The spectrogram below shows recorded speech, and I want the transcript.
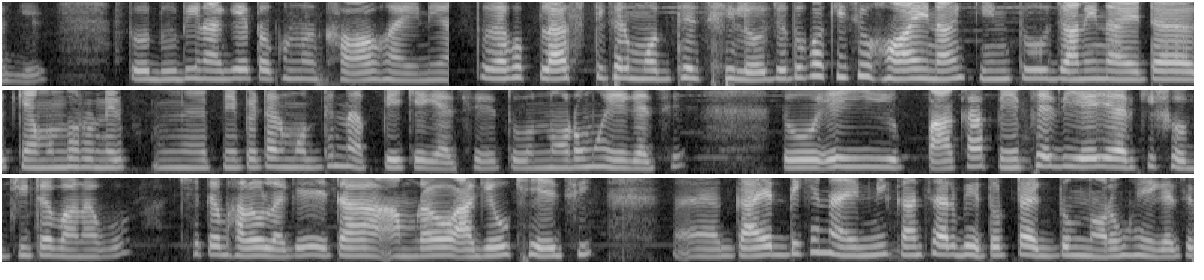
আগে। তো দুদিন আগে তখন খাওয়া হয়নি। তো দেখো প্লাস্টিকের মধ্যে ছিল যদিও বা কিছু হয় না, কিন্তু জানি না এটা কেমন ধরনের পেঁপেটার মধ্যে না পেকে গেছে, তো নরম হয়ে গেছে। তো এই পাকা পেঁপে দিয়েই আর কি সবজিটা বানাবো। খেতে ভালো লাগে, এটা আমরাও আগেও খেয়েছি। গায়ের দিকে না এমনি কাঁচা আর ভেতরটা একদম নরম হয়ে গেছে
